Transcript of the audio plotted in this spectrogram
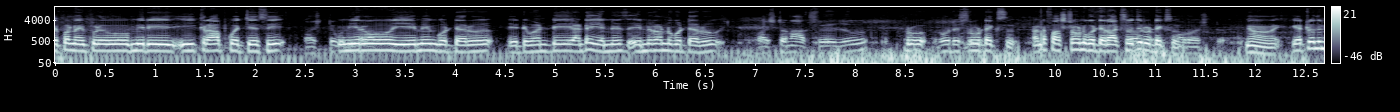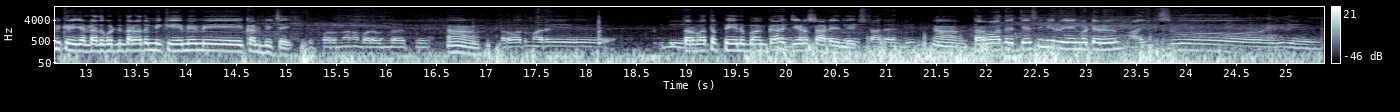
చెప్పండి ఇప్పుడు మీరు ఈ- క్రాప్కి వచ్చేసి ఫస్ట్ మీరు ఏమేమి కొట్టారు? ఎటువంటి అంటే ఎన్ని ఎన్ని రౌండ్లు కొట్టారు? ఫస్ట్ ఆక్సివేజ్ రో రోటెక్స్. రూటెక్స్. అంటే ఫస్ట్ రౌండ్ కొట్టారు ఆక్స్ వచ్చి రూటెక్స్. ఎట్లుంది మీకు రిజల్ట్? అది కొట్టిన తర్వాత మీకు ఏమేమి కనిపించాయి? తర్వాత మరి తర్వాత పేను బంక జీడ స్టార్ట్ అయింది. స్టార్ట్ అయింది. తర్వాత వచ్చేసి మీరు ఏం కొట్టారు? ఐస్ ఇది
